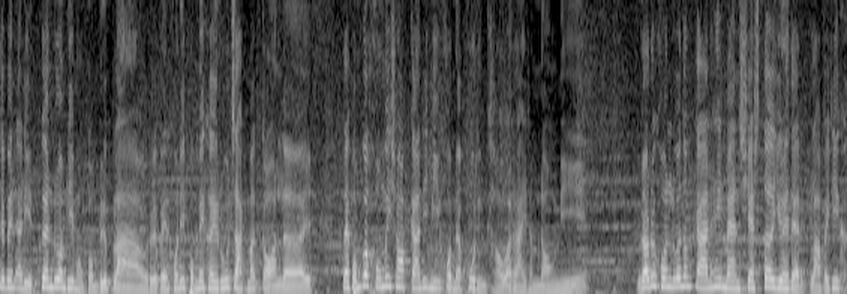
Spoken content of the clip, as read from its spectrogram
จะเป็นอดีตเพื่อนร่วมทีมของผมหรือเปล่า หรือเป็นคนที่ผมไม่เคยรู้จักมาก่อนเลย แต่ผมก็คงไม่ชอบการที่มีคนมาพูดถึงเขาอะไรทำนองนี้ เราทุกคนล้วนต้องการให้แมนเชสเตอร์ยูไนเต็ดกลับไปที่เค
